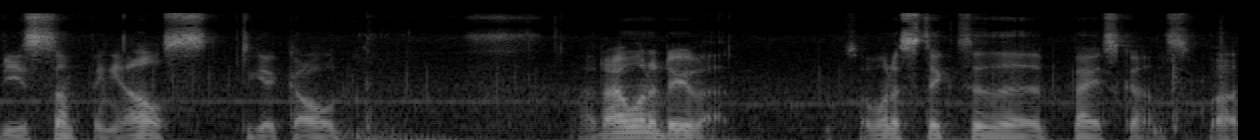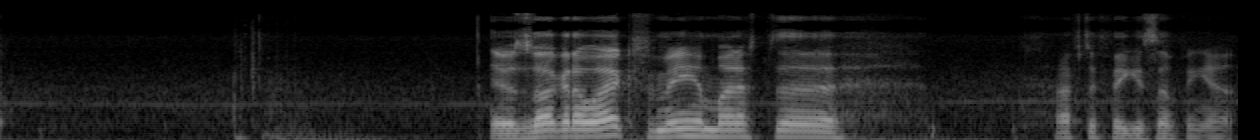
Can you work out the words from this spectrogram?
use something else to get gold. I don't want to do that, so I want to stick to the base guns. But if it's not gonna work for me, I might have to have to figure something out.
